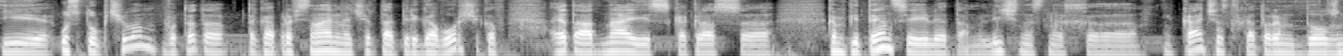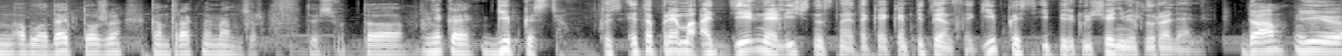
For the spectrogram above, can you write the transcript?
и уступчивым. Вот это такая профессиональная черта переговорщиков. Это одна из как раз а, компетенций или там личностных а, качеств, которым должен обладать тоже контрактный менеджер. То есть вот а, некая гибкость. То есть это прямо отдельная личностная такая компетенция, гибкость и переключение между ролями. Да, и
